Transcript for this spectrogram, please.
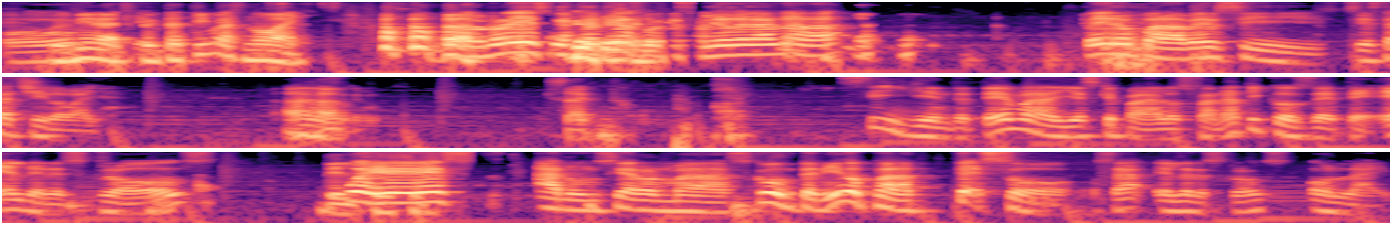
pues mira, expectativas no hay. Bueno, no hay expectativas porque salió de la nada, pero para ver si, si está chido, vaya. Exacto. Siguiente tema, y es que para los fanáticos de The Elder Scrolls, pues anunciaron más contenido para Teso, o sea, Elder Scrolls Online.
